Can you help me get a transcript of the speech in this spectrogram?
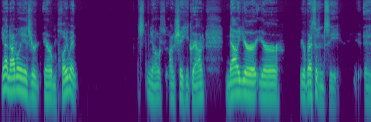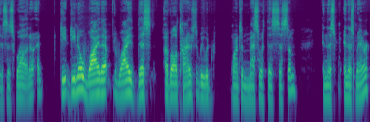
yeah, not only is your, your employment you know on shaky ground now your your your residency is as well. And uh, do do you know why that why this of all times we would want to mess with this system in this in this manner?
